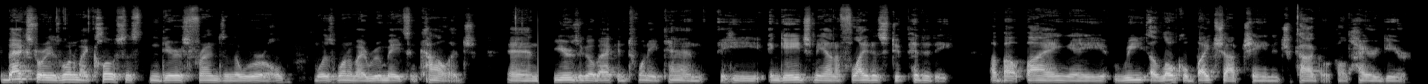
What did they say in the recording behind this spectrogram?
the backstory is one of my closest and dearest friends in the world was one of my roommates in college, and years ago, back in 2010, he engaged me on a flight of stupidity about buying a, re, a local bike shop chain in Chicago called Higher Gear.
